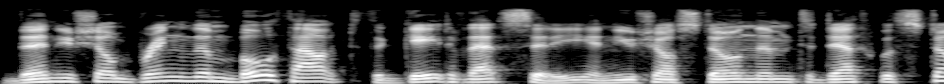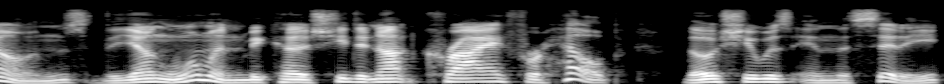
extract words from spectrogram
then you shall bring them both out to the gate of that city, and you shall stone them to death with stones, the young woman because she did not cry for help, though she was in the city,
